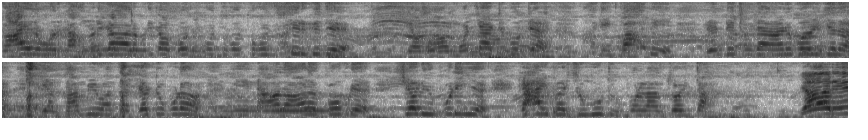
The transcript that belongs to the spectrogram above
காயில ஒரு அப்படிக்கா அப்படிக்கா கொத்து கொத்து கொத்து கொத்து இருக்குது. மொண்டாட்டி கூட்ட அடி பாவி ரெண்டு பிள்ளை அனுபவிக்கல. என் தம்பி வந்தா கெட்டு கூட நீ நாலு ஆளை கூப்பிடு. செடி பிடிங்க. காய் பறிச்சு வீட்டுக்கு போடலாம்னு சொல்லிட்டான். யாரு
